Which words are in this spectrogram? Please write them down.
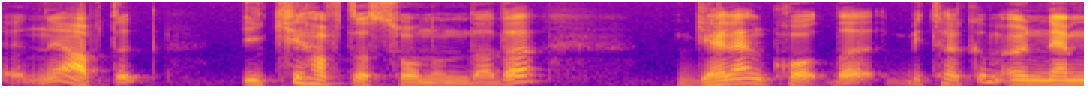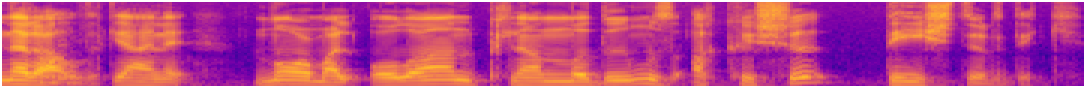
e, ne yaptık? İki hafta sonunda da gelen kodla bir takım önlemler aldık. Yani normal olağan planladığımız akışı değiştirdik.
